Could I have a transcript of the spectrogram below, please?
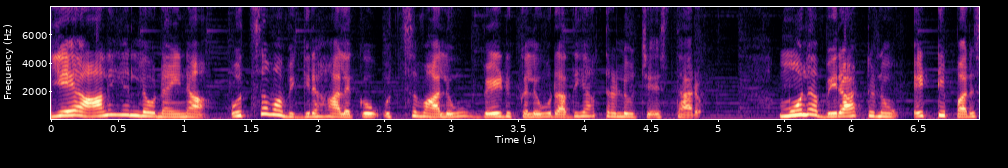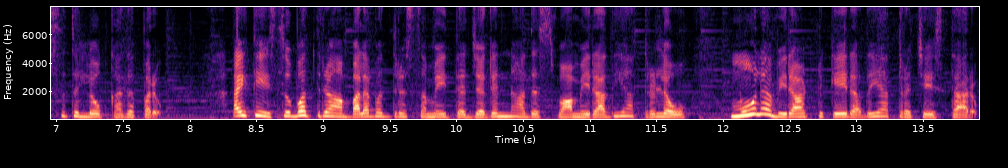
ఏ ఆలయంలోనైనా ఉత్సవ విగ్రహాలకు ఉత్సవాలు వేడుకలు రథయాత్రలు చేస్తారు. మూల విరాట్టును ఎట్టి పరిస్థితుల్లో కదపరు. అయితే సుభద్ర బలభద్ర సమేత జగన్నాథ స్వామి రథయాత్రలో మూల విరాట్టుకే రథయాత్ర చేస్తారు.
